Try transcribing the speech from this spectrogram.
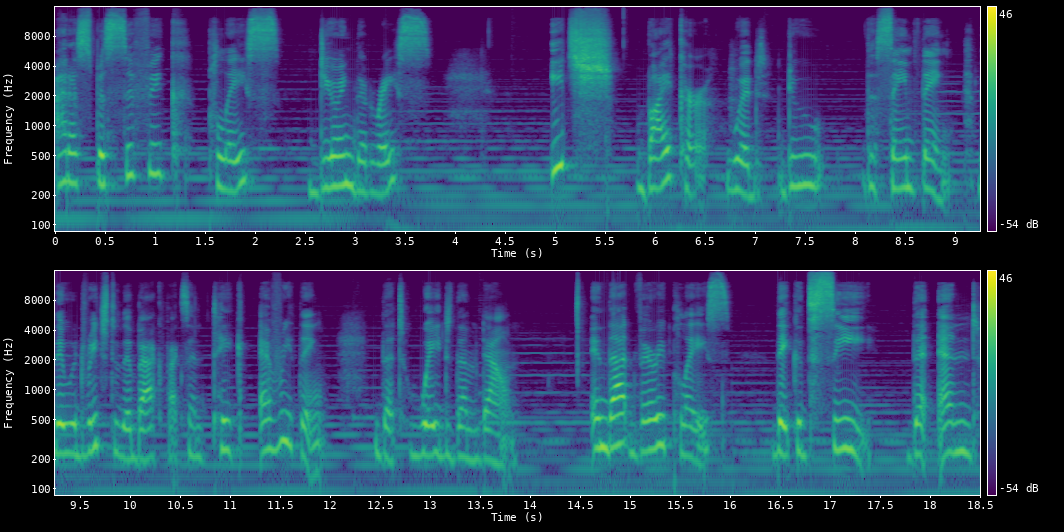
at a specific place during the race, each biker would do the same thing. They would reach to their backpacks and take everything that weighed them down. In that very place, they could see the end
